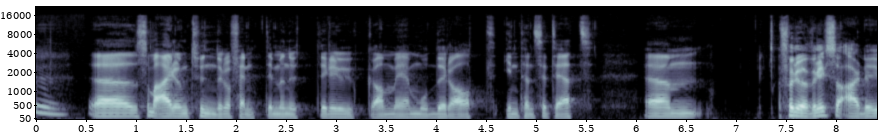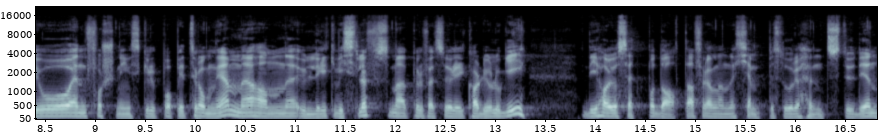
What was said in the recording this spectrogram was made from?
Eh, som er rundt 150 minutter i uka med moderat intensitet. Um, for øvrig så er det jo en forskningsgruppe oppe i Trondheim med han Ulrik Wisløff, som er professor i kardiologi. De har jo sett på data fra denne kjempestore Hunt-studien,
